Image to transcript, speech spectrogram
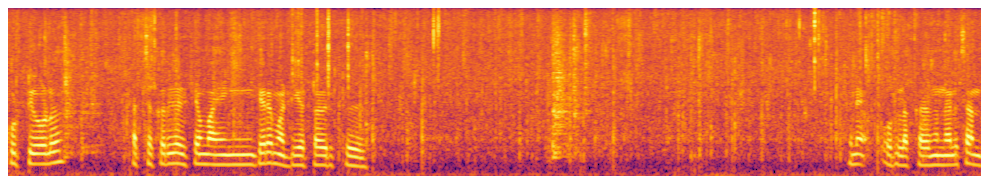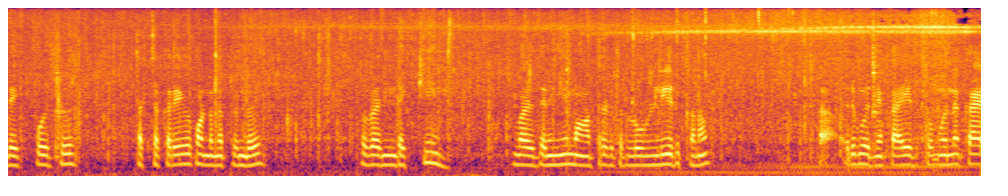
കുട്ടികൾ പച്ചക്കറി കഴിക്കാൻ ഭയങ്കര മടിയട്ടോ അവർക്ക്. പിന്നെ ഉരുളക്കിഴങ്ങ് ഇന്നലെ ചന്തയ്ക്ക് പോയിട്ട് പച്ചക്കറിയൊക്കെ കൊണ്ടുവന്നിട്ടുണ്ട്. അപ്പോൾ വെണ്ടയ്ക്കയും വഴുതനങ്ങയും മാത്രം എടുത്തിട്ടുള്ളൂ. ഉള്ളി എടുക്കണം. ഒരു മുരിങ്ങക്കായ എടുത്തു. മുരിങ്ങക്കായ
